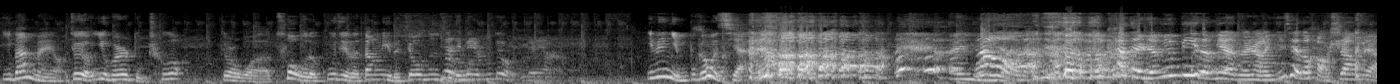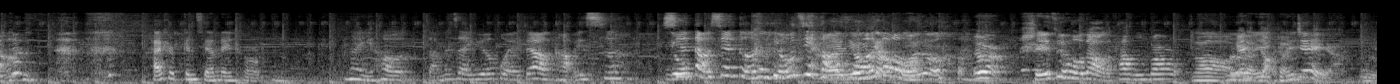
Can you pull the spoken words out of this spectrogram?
一般没有，就有一回是堵车，就是我错误的估计了当地的交通那你为什么对我们这样？因为你们不给我钱呀。哎，闹呢！看在人民币的面子上，一切都好商量。还是跟钱没仇。那以后咱们再约会都要搞一次先到先得的有奖啊，有奖活动。动。不是谁最后到了发红包，哦应该搞成这样。嗯，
